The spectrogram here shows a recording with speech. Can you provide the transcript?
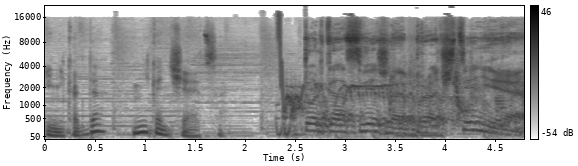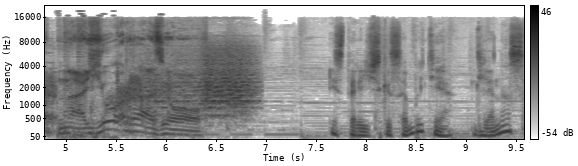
и никогда не кончается. Только свежее прочтение на Йо-Радио. Исторические события для нас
